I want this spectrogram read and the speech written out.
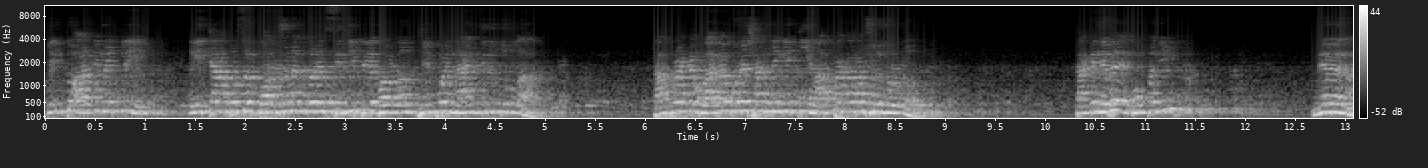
কিন্তু আলটিমেটলি এই চার বছর পড়াশোনা করে সিজিপিএ ধরলাম থ্রি পয়েন্ট নাইন জিরো তুললাম তারপর একটা ভাইবা করে সামনে গিয়ে কি হাত পা কামা শুরু করল? তাকে নেবে কোম্পানি নেবে না।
